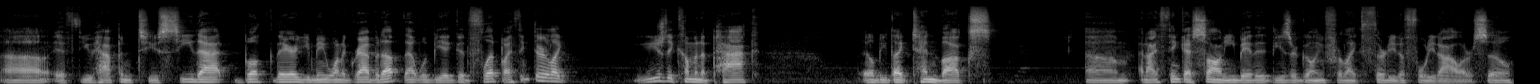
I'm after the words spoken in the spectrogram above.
Uh, if you happen to see that book there, you may want to grab it up. That would be a good flip. I think they're like, usually come in a pack. It'll be like 10 bucks. Um, and I think I saw on eBay that these are going for like 30 to $40. So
